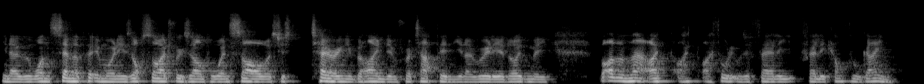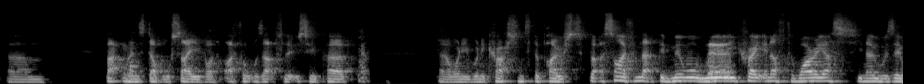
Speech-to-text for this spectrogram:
you know the one Sema put in when he's offside, for example, when Sarr was just tearing you behind him for a tap in. You know really annoyed me. but other than that, I, I, I thought it was a fairly fairly comfortable game. Um, Bachmann's double save I, I thought was absolutely superb uh, when he when he crashed into the post. But aside from that, did Millwall really yeah. create enough to worry us? You know, was there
